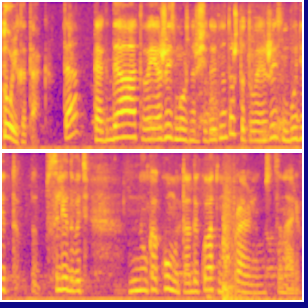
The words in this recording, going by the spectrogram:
Только так. Да? Тогда твоя жизнь, можно рассчитывать на то, что твоя жизнь будет следовать ну, какому-то адекватному, правильному сценарию.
